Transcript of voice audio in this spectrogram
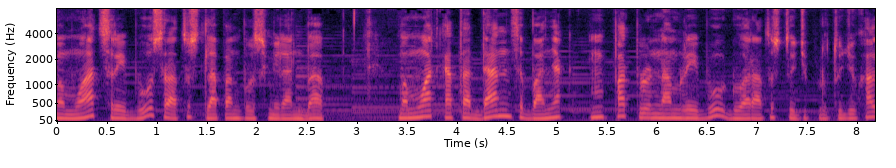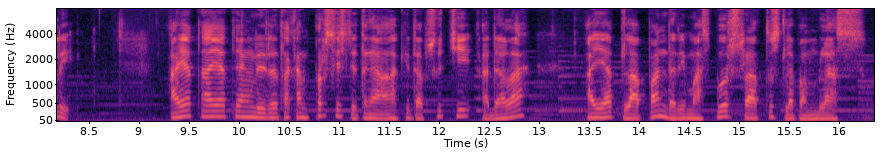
memuat 1.189 bab, memuat kata dan sebanyak 46.277 kali. Ayat-ayat yang diletakkan persis di tengah Alkitab suci adalah ayat 8 dari Mazmur 118.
